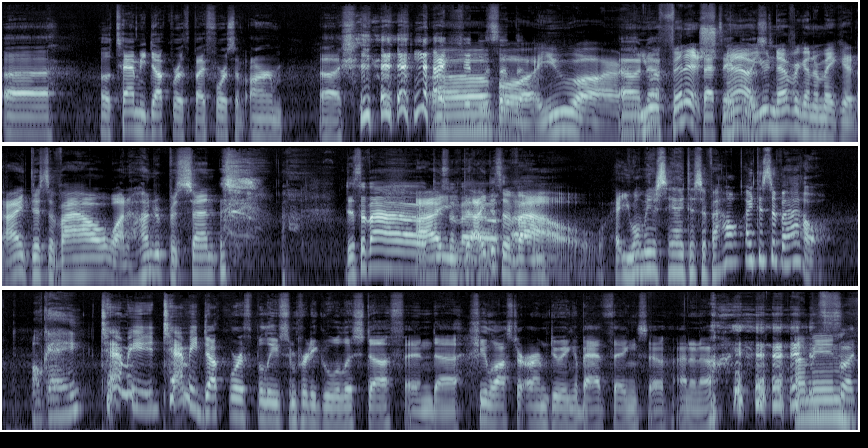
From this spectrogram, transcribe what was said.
Uh, well, Tammy Duckworth by force of arm. Uh, no, oh have said that. boy, you are Oh, you no. are finished That's now. ableist. You're never gonna make it. I disavow 100. percent Disavow. I disavow. I Um, disavow. hey, you want me to say I disavow? I disavow. Okay. Tammy Tammy Duckworth believes some pretty ghoulish stuff, and uh, she lost her arm doing a bad thing. So I don't know. I mean, like-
